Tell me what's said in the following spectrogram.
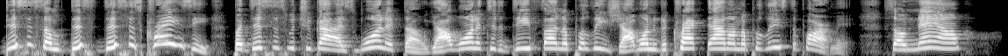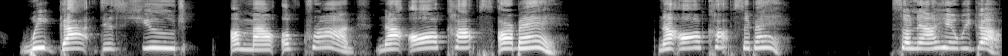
This is some this this is crazy. But this is what you guys wanted though. Y'all wanted to defund the police. Y'all wanted to crack down on the police department. So now we got this huge amount of crime. Not all cops are bad. Not all cops are bad. So now here we go.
